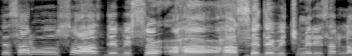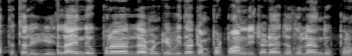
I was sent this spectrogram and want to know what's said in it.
ਤੇ ਸਰ ਉਸ ਹਾਦਸੇ ਦੇ ਵਿੱਚ ਹਾ- ਹਾਦਸੇ ਦੇ ਵਿੱਚ ਮੇਰੀ ਸਰ ਲੱਤ ਚਲੀ ਗਈ। ਲਾਈਨ ਦੇ ਉੱਪਰ 11 ਕੇਵੀ ਦਾ ਡੰਪਰ ਪਾਣ ਲਈ ਚੜਿਆ ਜਦੋਂ ਲਾਈਨ ਦੇ ਉੱਪਰ।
